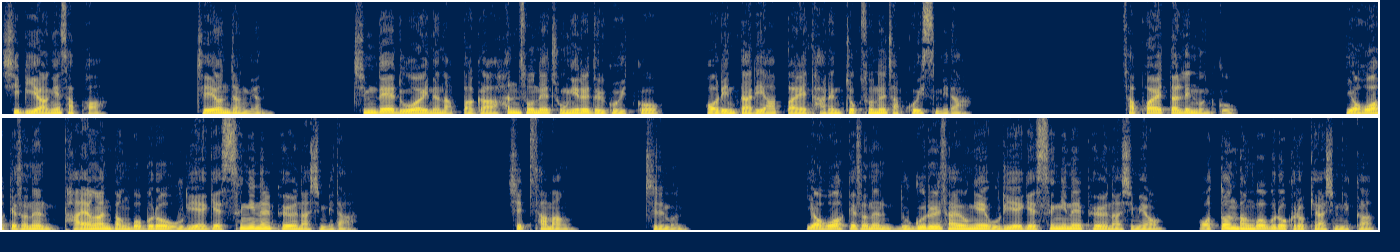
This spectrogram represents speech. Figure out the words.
12항의 사파 재연 장면 침대에 누워있는 아빠가 한 손에 종이를 들고 있고 어린 딸이 아빠의 다른 쪽 손을 잡고 있습니다. 사파에 딸린 문구 여호와께서는 다양한 방법으로 우리에게 승인을 표현하십니다. 13항 질문 여호와께서는 누구를 사용해 우리에게 승인을 표현하시며 어떤 방법으로 그렇게 하십니까?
